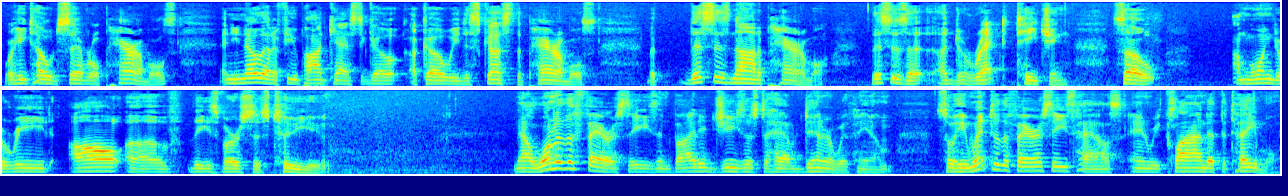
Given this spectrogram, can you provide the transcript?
where he told several parables. And you know that a few podcasts ago, ago we discussed the parables, this is not a parable. This is a, a direct teaching. So I'm going to read all of these verses to you. Now, one of the Pharisees invited Jesus to have dinner with him. So he went to the Pharisee's house and reclined at the table.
